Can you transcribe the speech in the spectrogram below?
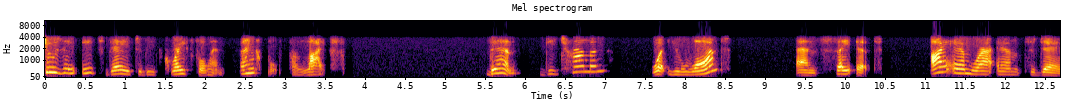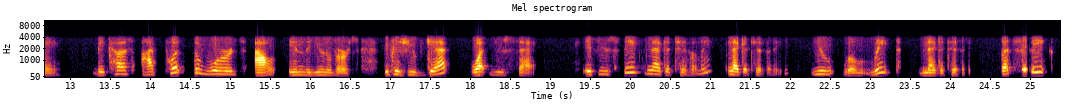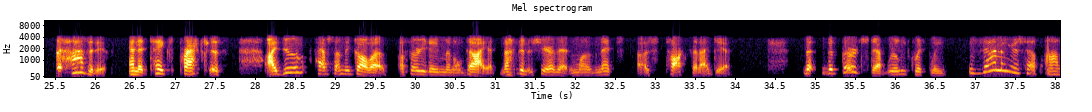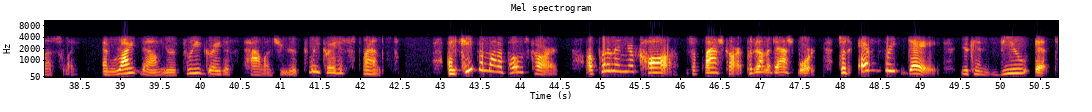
Choosing each day to be grateful and thankful for life. Then determine what you want and say it. I am where I am today because I put the words out in the universe because you get what you say. If you speak negatively, negativity, you will reap negativity. But speak positive, and it takes practice. I do have something called a, a 30 day mental diet, and I'm going to share that in one of the next uh, talks that I give. The, the third step, really quickly, examine yourself honestly and write down your three greatest talents, your three greatest strengths, and keep them on a postcard or put them in your car. It's a flashcard. Put it on the dashboard so that every day you can view it.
